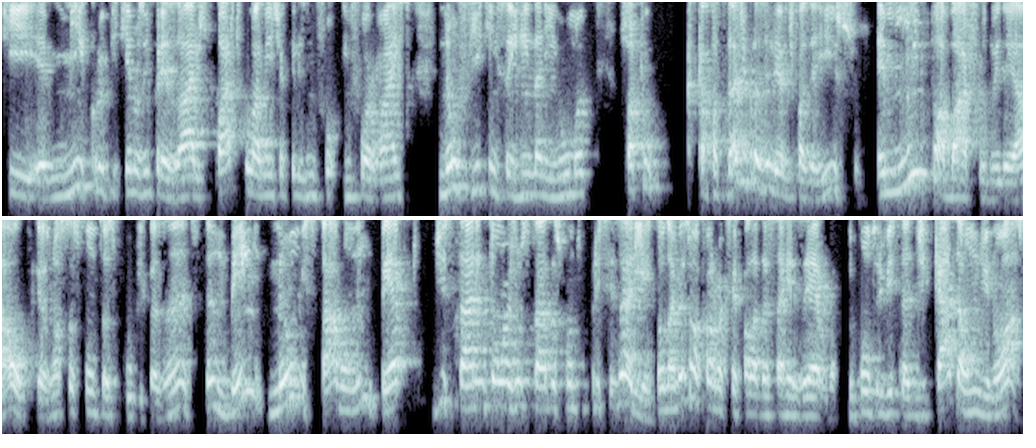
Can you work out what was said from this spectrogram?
que eh, micro e pequenos empresários, particularmente aqueles informais, não fiquem sem renda nenhuma. Só que a capacidade brasileira de fazer isso é muito abaixo do ideal, porque as nossas contas públicas antes também não estavam nem perto de estarem tão ajustadas quanto precisaria. Então, da mesma forma que você fala dessa reserva do ponto de vista de cada um de nós,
